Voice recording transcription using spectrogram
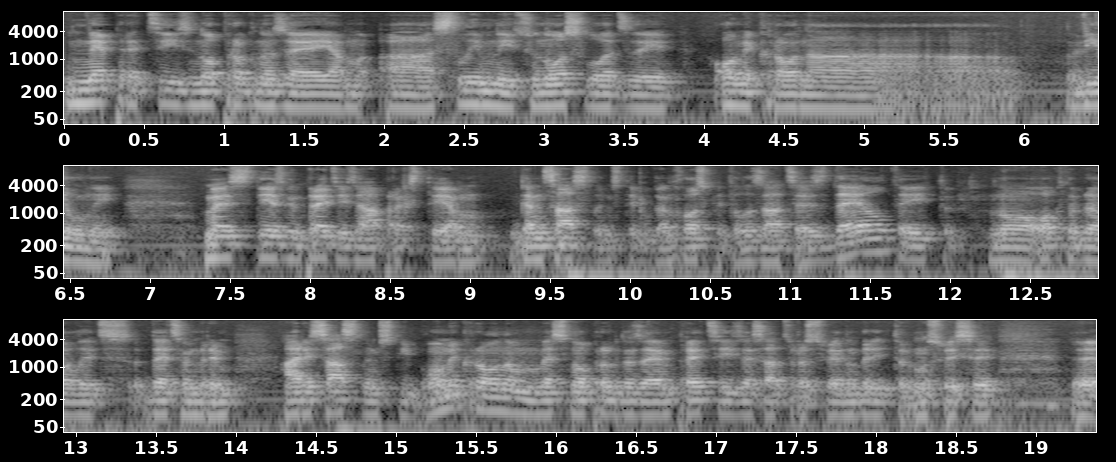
neprecīzi noprognozējam slimnīcu noslodzi Omikronā vilnī. Uh, Mēs diezgan precīzi aprakstījām gan saslimstību, gan hospitalizācijas delti. No oktobra līdz decembrim arī saslimstību omikronam. Mēs noprognozējām precīzi. Es atceros, vienu brīdi tur mums visi e,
